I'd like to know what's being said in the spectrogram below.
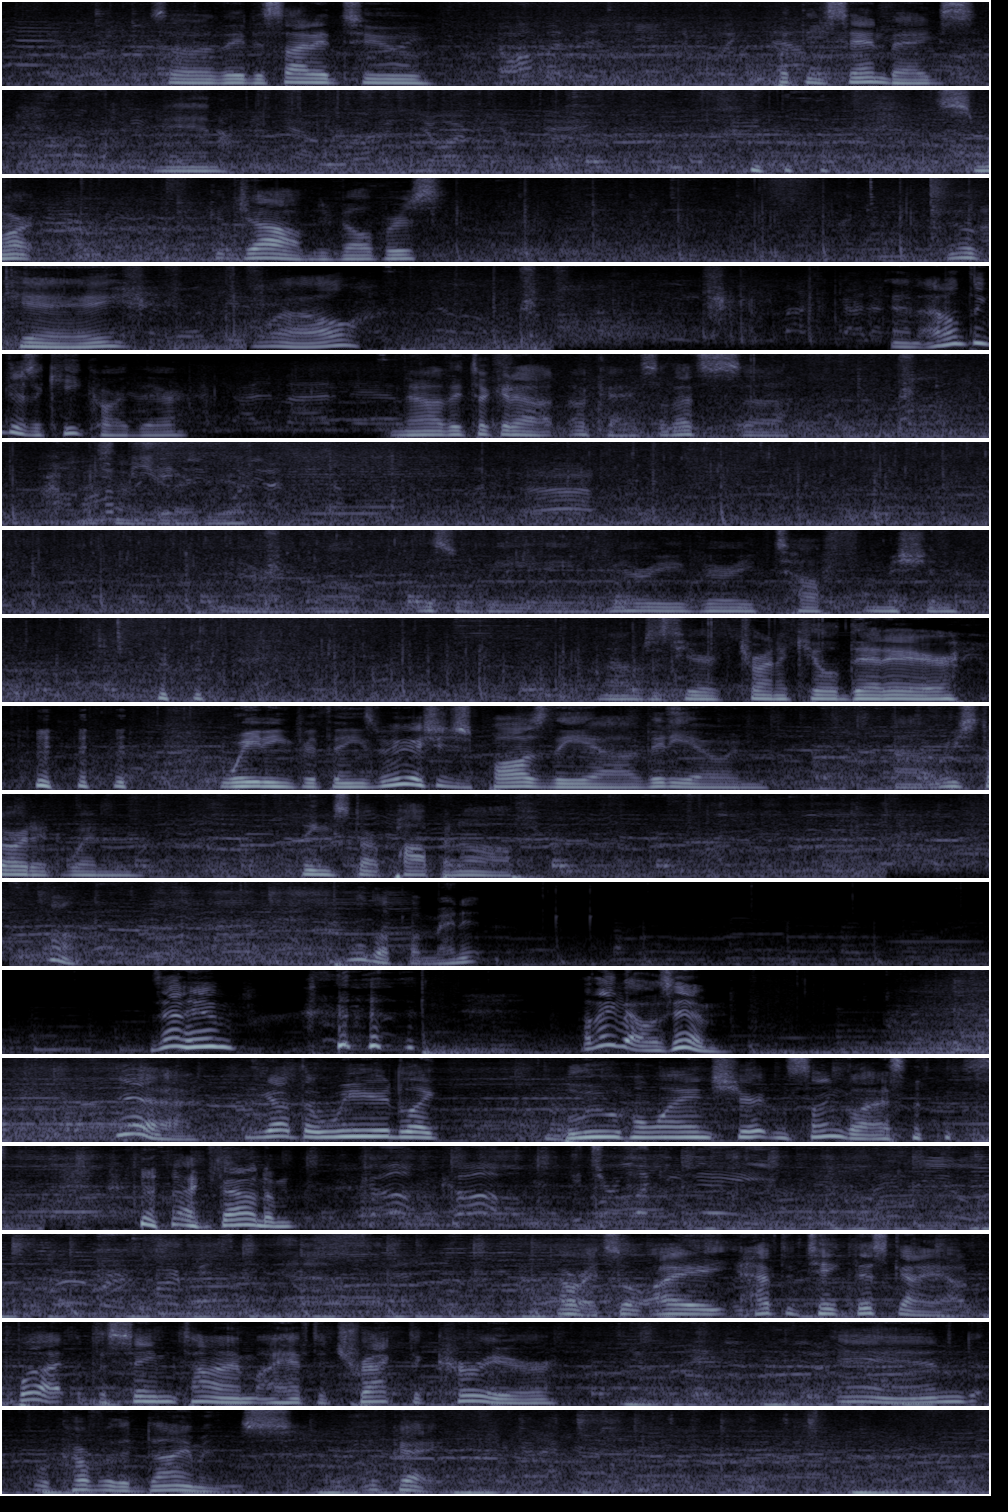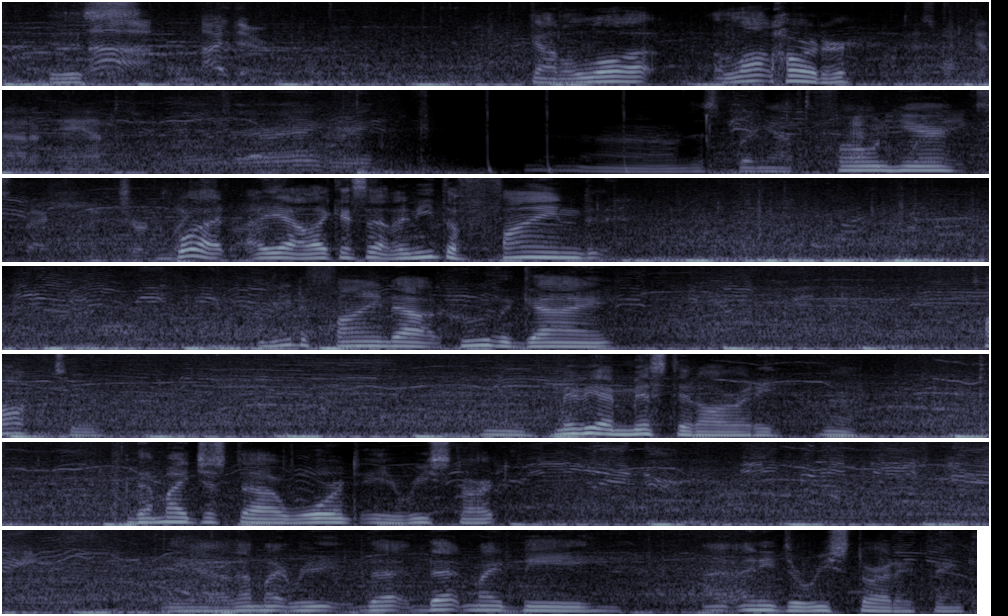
so they decided to put these sandbags. Man, smart. Good job, developers. Okay, well, and I don't think there's a key card there. No, they took it out. Okay, so that's uh, that's not a good idea. Alright, well, this will be a very, very tough mission. now I'm just here trying to kill dead air. Waiting for things. Maybe I should just pause the uh, video and uh, restart it when things start popping off. Huh. Hold up a minute. Is that him? I think that was him. Yeah, he got the weird, like, blue Hawaiian shirt and sunglasses. I found him. Alright, so I have to take this guy out, but at the same time, I have to track the courier and recover the diamonds. Okay. This Hi there. got a lot, a lot harder. This won't get out of hand. They're angry. Uh, I'll just bring out the phone here. Expect when a jerk But uh, yeah, like I said, I need to find. I need to find out who the guy talked to. Hmm, maybe I missed it already. That might just uh, warrant a restart. Yeah, that might re that that might be. I, I need to restart. I think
